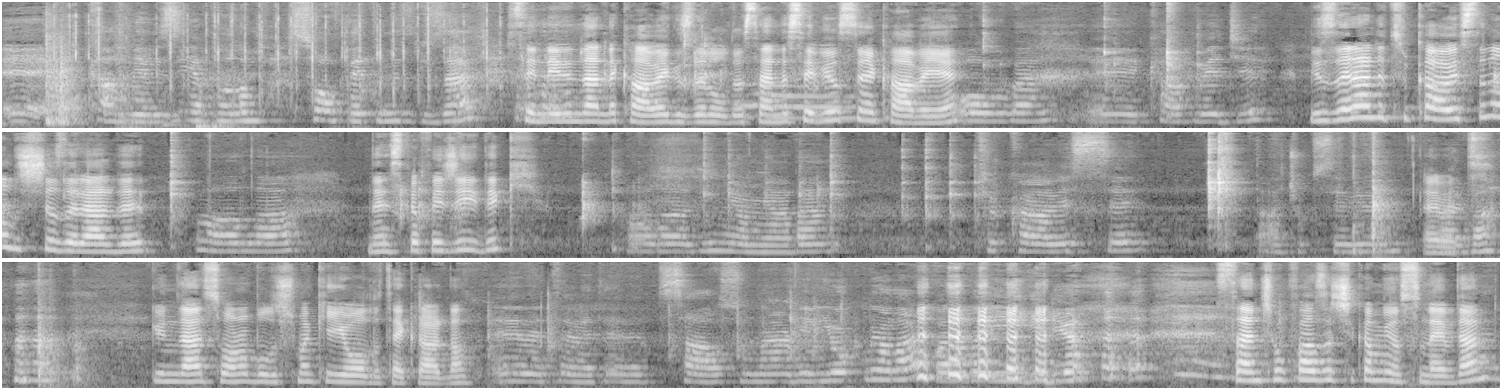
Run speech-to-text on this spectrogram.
E, kahvemizi yapalım. Sohbetimiz güzel. Senin elinden de kahve güzel oluyor. Sen de seviyorsun ya kahveyi. O ben e, kahveci. Biz herhalde Türk kahvesinden alışacağız herhalde. Vallahi. Nescafeciydik. Vallahi bilmiyorum ya ben Türk kahvesi daha çok seviyorum. Evet. galiba. Günden sonra buluşmak iyi oldu tekrardan. evet evet evet sağ olsunlar beni yokluyorlar bana da iyi geliyor. Sen çok fazla çıkamıyorsun evden.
